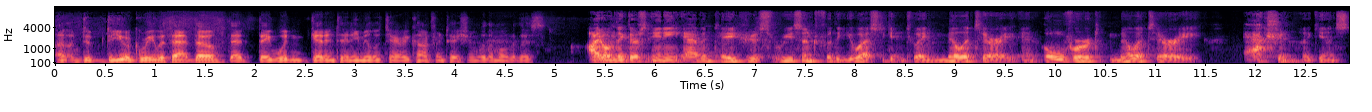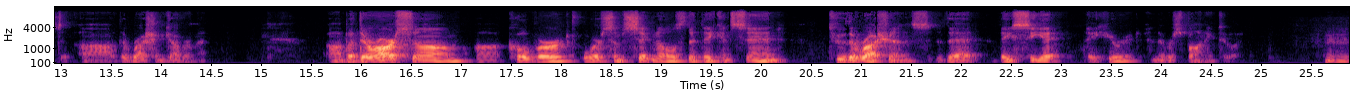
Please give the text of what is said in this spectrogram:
Uh, do, do you agree with that, though, that they wouldn't get into any military confrontation with them over this? I don't think there's any advantageous reason for the U.S. to get into a military, an overt military action against uh, the Russian government. Uh, but there are some uh, covert or some signals that they can send to the Russians that they see it, they hear it, and they're responding to it. Mm-hmm.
